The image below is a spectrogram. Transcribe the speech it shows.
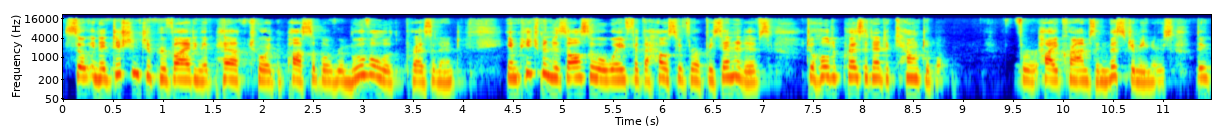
So, in addition to providing a path toward the possible removal of the president, impeachment is also a way for the House of Representatives to hold a president accountable for high crimes and misdemeanors. The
